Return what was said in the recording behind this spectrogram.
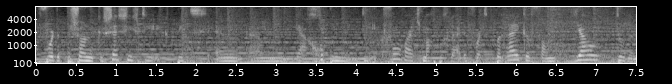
voor de persoonlijke sessies die ik bied en um, ja, groepen die ik voorwaarts mag begeleiden voor het bereiken van jouw doelen.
